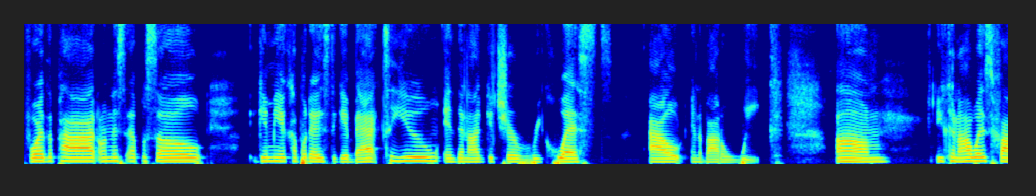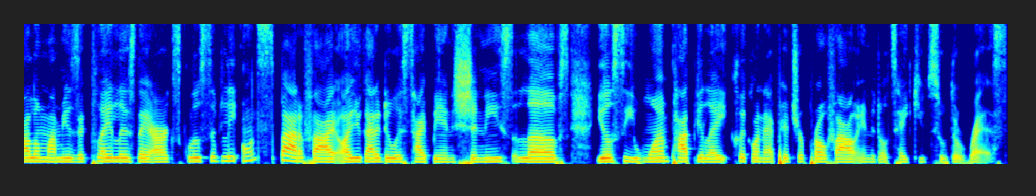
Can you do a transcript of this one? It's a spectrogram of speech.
for the pod on this episode. Give me a couple days to get back to you, and then I'll get your requests out in about a week. Um, you can always follow my music playlist. They are exclusively on Spotify. All you got to do is type in Shanice Loves. You'll see one populate. Click on that picture profile and it'll take you to the rest.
